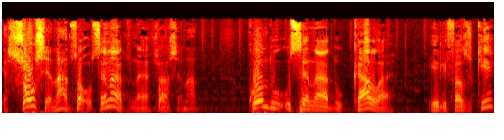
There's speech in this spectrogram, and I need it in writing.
É só o Senado? Só o Senado, né? Só tá. o Senado. Quando o Senado cala, ele faz o quê?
